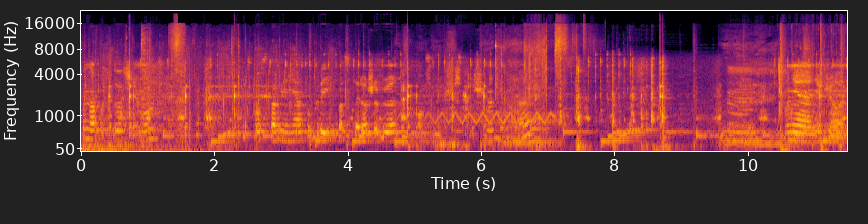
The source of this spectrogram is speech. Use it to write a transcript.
To na początku zaczniemy od postawienia tu Gravebustera, żeby... O, przyspieszmy. Tak? Mm, nie, nie wziąłem.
